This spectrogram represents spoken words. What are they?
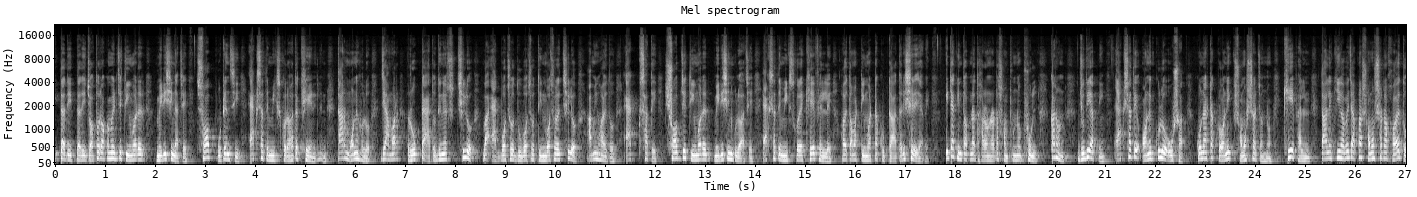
ইত্যাদি ইত্যাদি যত রকমের যে টিউমারের মেডিসিন আছে, সব পোটেন্সি একসাথে মিক্স করে হয়তো খেয়ে নিলেন। তার মনে হলো যে আমার রোগটা এতদিনের ছিল বা এক বছর, দু বছর, তিন বছরের ছিল, আমি হয়তো একসাথে সব যে টিউমারের মেডিসিনগুলো আছে, একসাথে মিক্স করে খেয়ে ফেললে হয়তো আমার টিউমারটা খুব তাড়াতাড়ি সেরে যাবে। এটা কিন্তু আপনার ধারণাটা সম্পূর্ণ ভুল। কারণ যদি আপনি একসাথে অনেকগুলো ঔষধ কোনো একটা ক্রনিক সমস্যার জন্য খেয়ে ফেলেন, তাহলে কি হবে যে আপনার সমস্যাটা হয়তো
